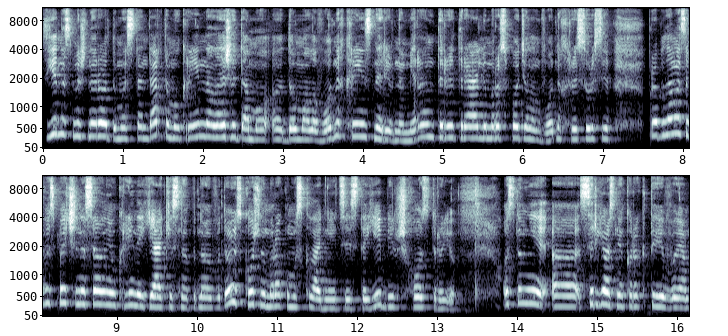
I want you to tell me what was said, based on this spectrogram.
Згідно з міжнародними стандартами, Україна належить до до маловодних країн з нерівномірним територіальним розподілом водних ресурсів. Проблема забезпечення населення України якісною питною водою з кожним роком ускладнюється і стає більш гострою. Основні е, серйозні корективи е,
